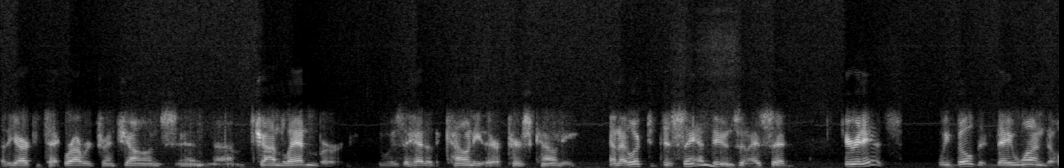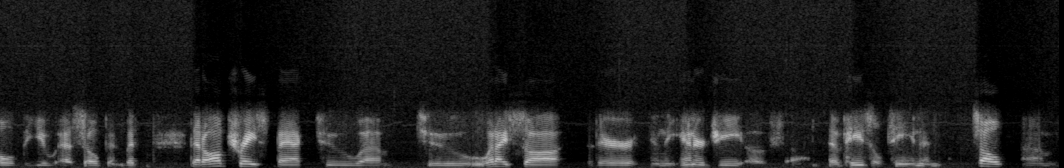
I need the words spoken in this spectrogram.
the architect Robert Trent Jones and um, John Ladenburg, who was the head of the county there, Pierce County. And I looked at the sand dunes and I said, "Here it is. We built it day one to hold the U.S. Open." But that all traced back to um, to what I saw there in the energy of uh, of Hazeltine, and so um,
